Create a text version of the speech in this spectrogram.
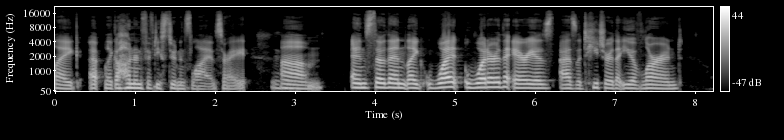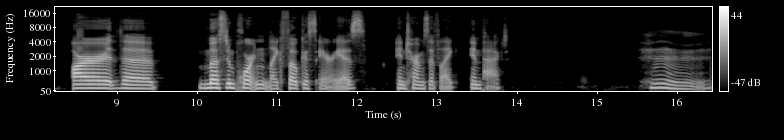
like uh, like 150 students' lives, right? Mm-hmm. Um, and so then like what what are the areas as a teacher that you have learned are the most important like focus areas in terms of like impact? Hmm.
